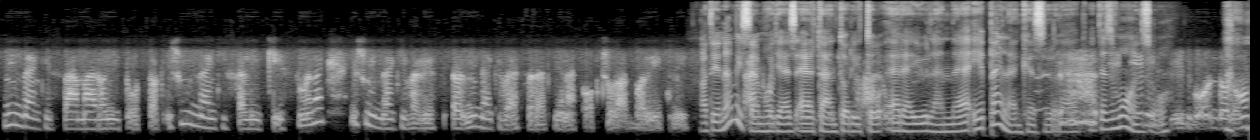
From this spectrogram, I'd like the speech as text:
mindenki számára nyitottak, és mindenki felé készülnek, és mindenkivel, mindenkivel szeretnének kapcsolatba lépni. Hát én nem hiszem, Tehát, hogy ez eltántorító erejű lenne, épp ellenkezőleg. Hát ez vonzó. Én is így gondolom,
